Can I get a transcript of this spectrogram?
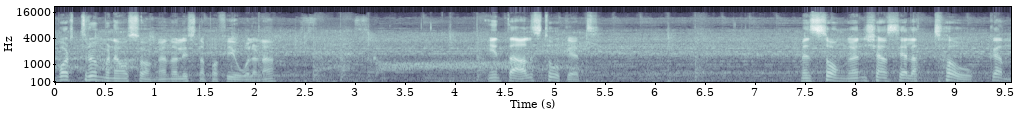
Ta bort trummorna och sången och lyssna på fiolerna. Inte alls tokigt. Men sången känns hela token.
